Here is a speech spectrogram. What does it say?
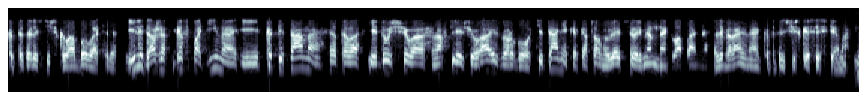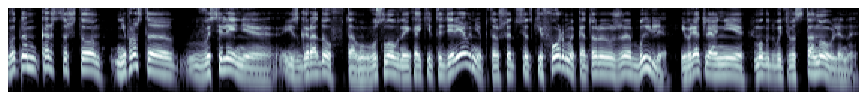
капиталистического обывателя. Или даже господина и капитана этого идущего навстречу айсбергу Титаника, которым является современная глобальная либеральная капиталистическая система. И вот нам кажется, что не просто выселение из городов там, в условные какие-то деревни, потому что это все-таки формы, которые уже были, и вряд ли они могут быть восстановлены.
